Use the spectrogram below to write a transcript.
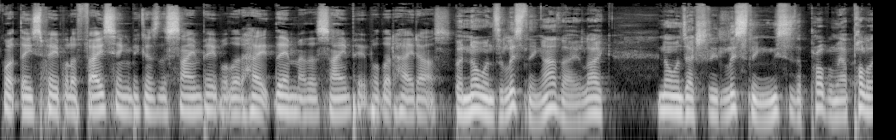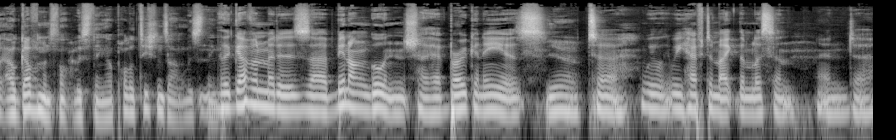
what these people are facing because the same people that hate them are the same people that hate us. But no one's listening, are they? Like, no one's actually listening. This is the problem. Our, poli- our government's not listening. Our politicians aren't listening. The government is uh, binangunj. They have broken ears. Yeah. But, uh, we, we have to make them listen. And uh,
